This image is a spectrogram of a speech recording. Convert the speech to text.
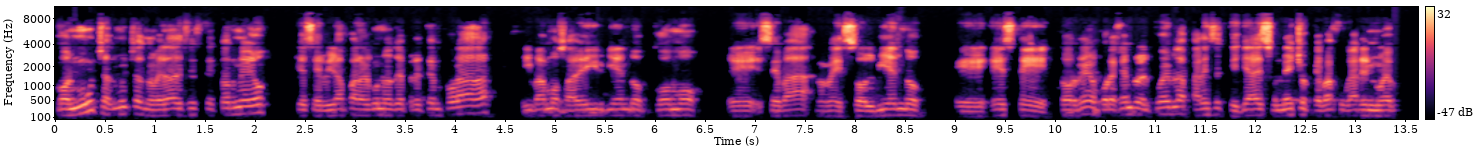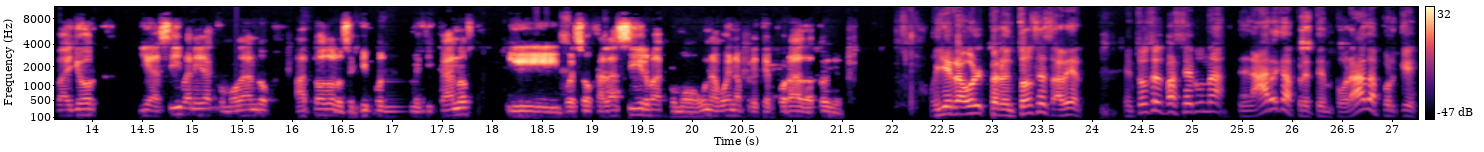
con muchas muchas novedades este torneo que servirá para algunos de pretemporada y vamos a ir viendo cómo eh, se va resolviendo eh, este torneo. Por ejemplo, el Puebla parece que ya es un hecho que va a jugar en Nueva York y así van a ir acomodando a todos los equipos mexicanos y pues ojalá sirva como una buena pretemporada, Toño. Oye, Raúl, pero entonces, a ver, entonces va a ser una larga pretemporada porque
